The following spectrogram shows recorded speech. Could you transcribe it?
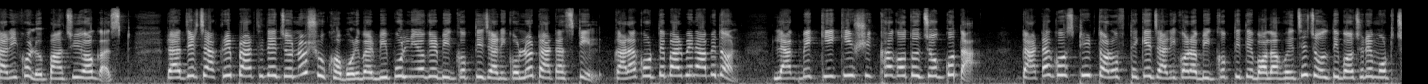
তারিখ হলো পাঁচই অগস্ট। রাজ্যের চাকরি প্রার্থীদের জন্য সুখবর। এবার বিপুল নিয়োগের বিজ্ঞপ্তি জারি করল টাটা স্টিল। কারা করতে পারবেন আবেদন? লাগবে কি কি শিক্ষাগত যোগ্যতা? টাটা গোষ্ঠীর তরফ থেকে জারি করা বিজ্ঞপ্তিতে বলা হয়েছে, চলতি বছরে মোট ছ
